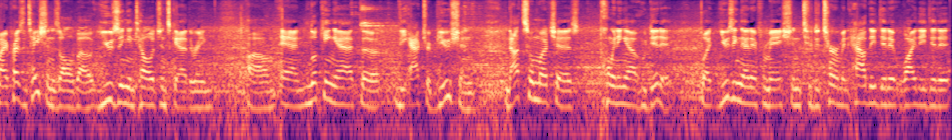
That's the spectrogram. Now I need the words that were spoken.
my presentation is all about using intelligence gathering um, and looking at the, the attribution, not so much as pointing out who did it, but using that information to determine how they did it, why they did it,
